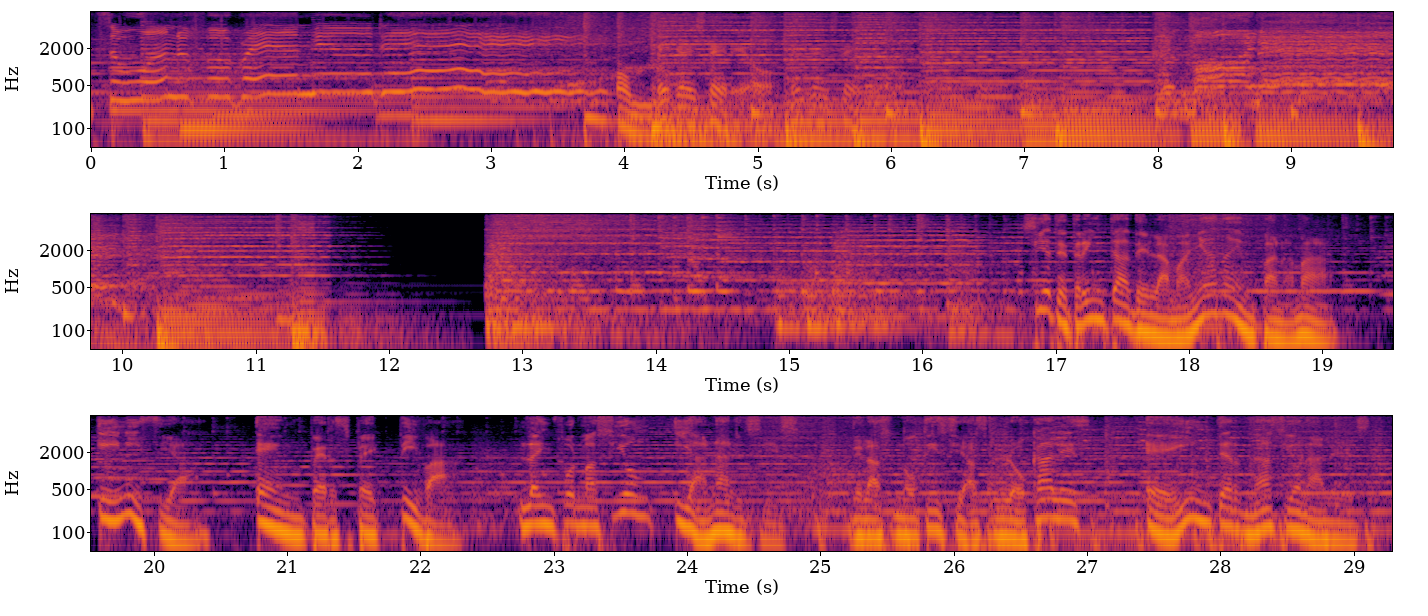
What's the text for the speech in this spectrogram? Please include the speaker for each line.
Speaker 1: It's a wonderful brand new day.
Speaker 2: Omega Estéreo. Omega Estéreo.
Speaker 1: Good morning.
Speaker 3: 7.30 de la mañana en Panamá. Inicia En Perspectiva. La información y análisis de las noticias locales e internacionales.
